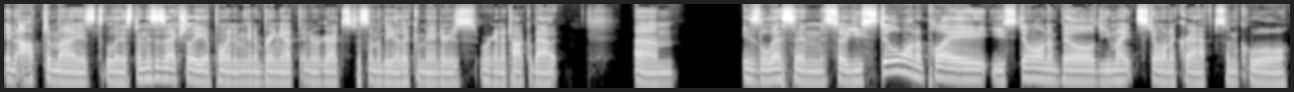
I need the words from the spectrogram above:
an optimized list and this is actually a point i'm going to bring up in regards to some of the other commanders we're going to talk about um, is lessened. So you still want to play you still want to build you might still want to craft some cool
